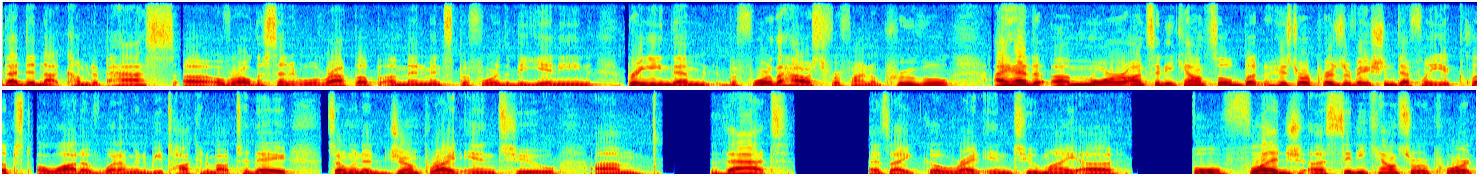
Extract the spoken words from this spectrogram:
that did not come to pass. Overall, the Senate will wrap up amendments before the beginning, bringing them before the House for final approval. I had more on City Council, but historic preservation definitely eclipsed a lot of what I'm going to be talking about today. So I'm going to jump right into um, that as I go right into my full-fledged uh, City Council report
